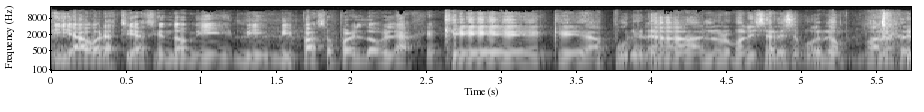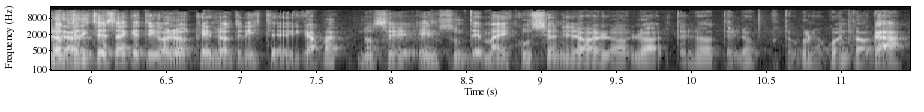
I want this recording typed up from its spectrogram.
Y ahora estoy haciendo mi, mi, mi paso por el doblaje. Que, que apuren a, a normalizar eso porque nos van a Lo tener. triste, ¿sabes qué te digo? Lo que es lo triste, Y capaz, no sé, es un tema de discusión y lo, lo- lo- te, lo, te lo- te lo cuento acá.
